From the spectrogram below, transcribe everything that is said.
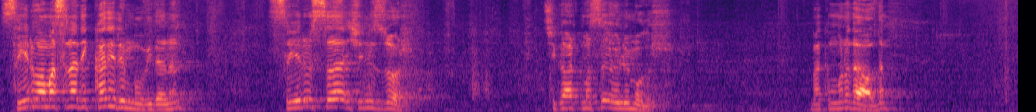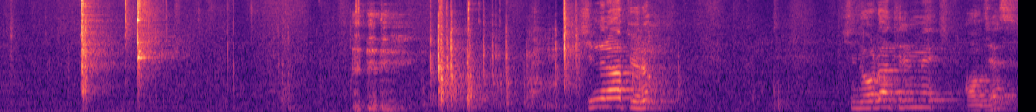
Sıyırmamasına dikkat edin bu vidanın. Sıyırırsa işiniz zor. Çıkartması ölüm olur. Bakın bunu da aldım. Şimdi ne yapıyorum? Şimdi oradan trimimi alacağız.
